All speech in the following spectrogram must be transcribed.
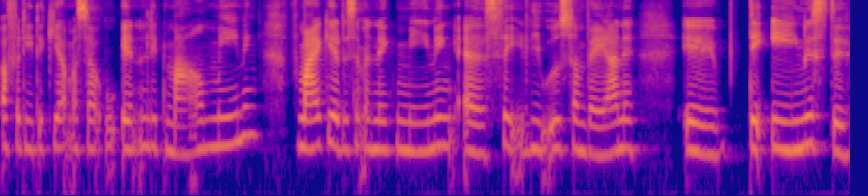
og fordi det giver mig så uendeligt meget mening. For mig giver det simpelthen ikke mening at se livet som værende øh, det eneste,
